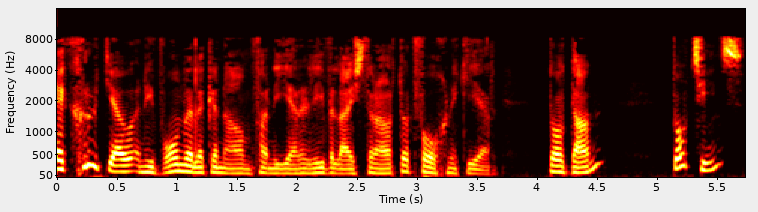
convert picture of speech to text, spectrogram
Ek groet jou in die wonderlike naam van die Here, liewe luisteraar, tot volgende keer. Tot dan. Totsiens.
